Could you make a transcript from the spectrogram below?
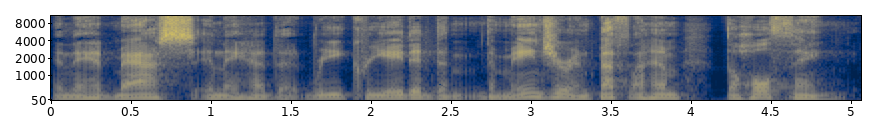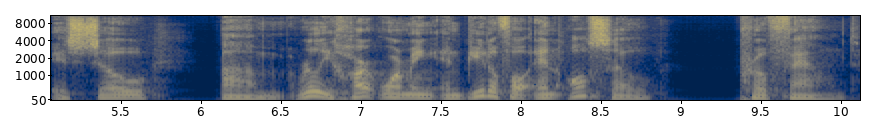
And they had mass and they had the, recreated the, the manger in Bethlehem. The whole thing is so um, really heartwarming and beautiful and also profound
